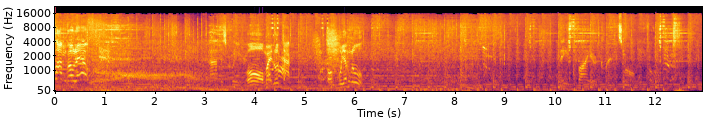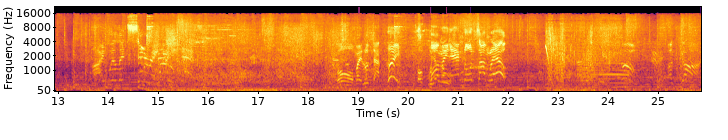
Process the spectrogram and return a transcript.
ซ้ำเขาแล้ว Path is clear. โอ้ ไม่รู้จักตบกูยังลูก They fire cleanse all evil. I will incinerate you! โอ้ ไม่รู้จัก เฮ้ยตบกูบยัองมลูกไอแดงโดนซ้ำแล้ว Oh, a god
